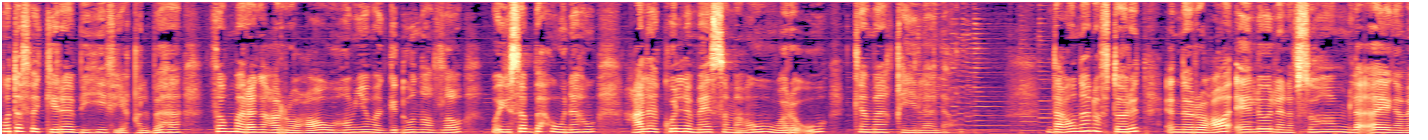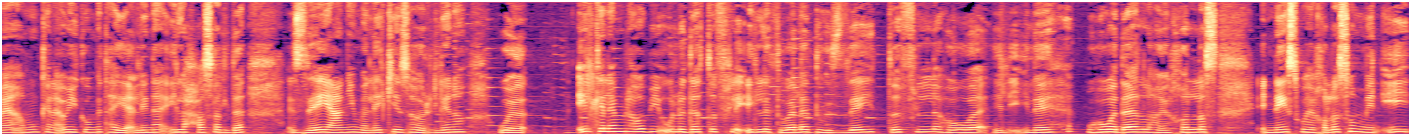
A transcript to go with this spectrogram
متفكرة به في قلبها ثم رجع الرعاة وهم يمجدون الله ويسبحونه على كل ما سمعوه ورأوه كما قيل لهم. دعونا نفترض إن الرعاة قالوا لنفسهم لا يا جماعة ممكن قوي يكون متهيأ لنا إيه اللي حصل ده إزاي يعني ملاك يظهر لنا و إيه الكلام اللي هو بيقوله ده؟ طفل إيه اللي اتولد وازاي الطفل هو الإله؟ وهو ده اللي هيخلص الناس وهيخلصهم من إيه؟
